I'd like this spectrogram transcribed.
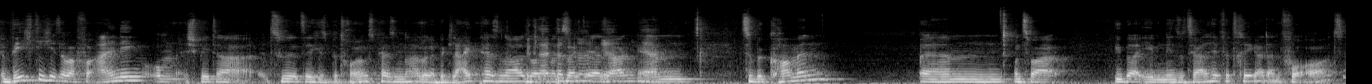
wichtig ist aber vor allen Dingen, um später zusätzliches Betreuungspersonal oder Begleitpersonal, Begleitpersonal sollte man vielleicht eher ja, sagen, ja. Ähm, zu bekommen. Ähm, und zwar über eben den Sozialhilfeträger dann vor Ort,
